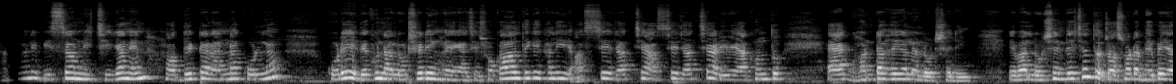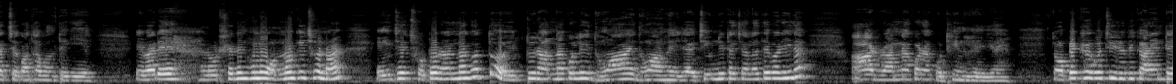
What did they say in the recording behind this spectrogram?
থাকুন। মানে বিশ্রাম নিচ্ছি, জানেন? অর্ধেকটা রান্না করলাম করে দেখুন না লোডশেডিং হয়ে গেছে। সকাল থেকে খালি আসছে, যাচ্ছে আসছে, যাচ্ছে, আর এখন তো এক ঘণ্টা হয়ে গেল লোডশেডিং এবার লোডশেডিং দেখছেন তো? চশমাটা ভেপে যাচ্ছে কথা বলতে গিয়ে। এবারে লোডশেডিং হলে অন্য কিছু নয়, এই যে ছোট রান্নাঘর তো, একটু রান্না করলেই ধোঁয়ায় ধোঁয়া হয়ে যায়, চিমনিটা চালাতে পারি না, আর রান্না করা কঠিন হয়ে যায়। তো অপেক্ষা করছি যদি কারেন্টটা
